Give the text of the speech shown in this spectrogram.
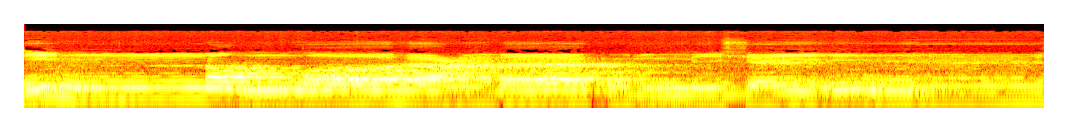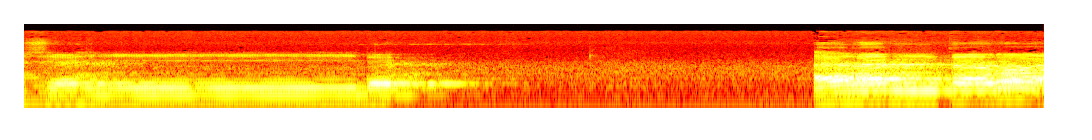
إن الله على كل شيء شهيد. ألم تر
